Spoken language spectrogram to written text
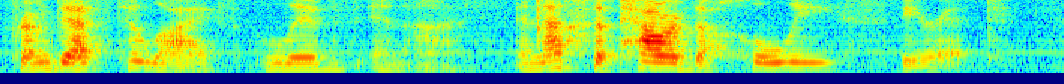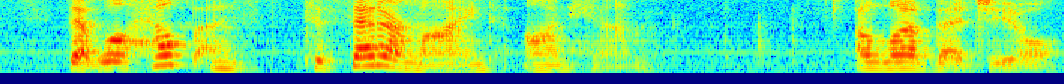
from death to life lives in us. And that's the power of the Holy Spirit that will help us to set our mind on Him. I love that, Jill.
